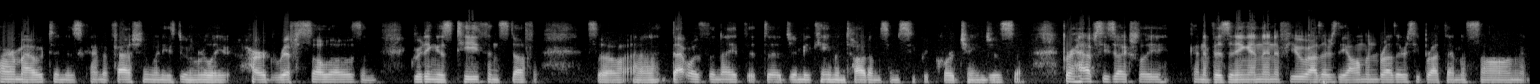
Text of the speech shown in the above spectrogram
arm out in his kind of fashion when he's doing really hard riff solos and gritting his teeth and stuff. So uh, that was the night that uh, Jimi came and taught him some secret chord changes. So perhaps he's actually kind of visiting. And then a few others, the Allman Brothers, he brought them a song.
